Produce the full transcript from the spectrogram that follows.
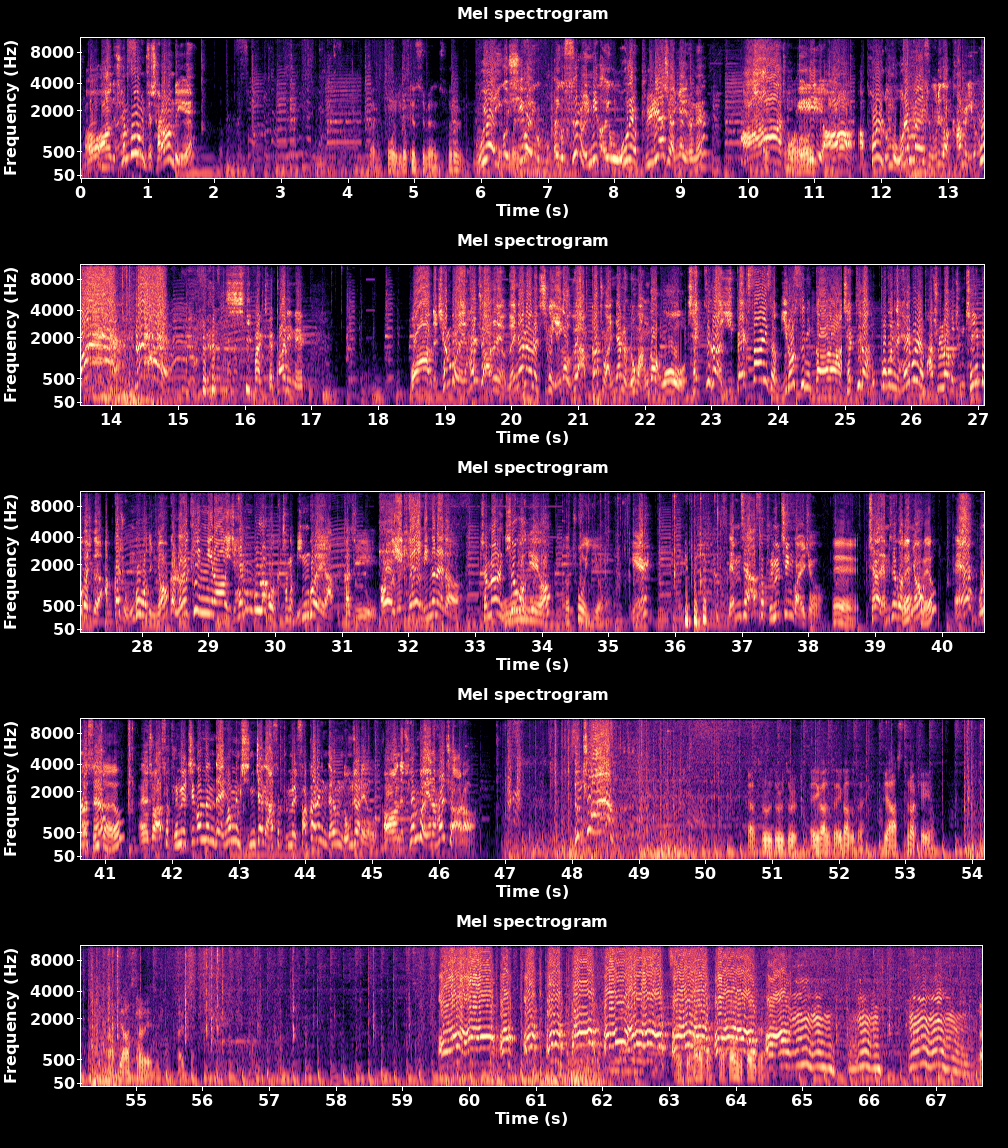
어 아 근데 챔버 형 진짜 잘하는데 얘? 야 근데 궁을 이렇게 쓰면 소를 뭐야 이거 씨발 이거 뭐, 아, 이거 쓴 의미가 이거 오히려 불리하지 않냐 이러면? 아 저기 아 아 펄 너무 오랜만에 해서 우리가 감을 잃어 와! 왜! 씨발 개판이네 와 근데 챔버 할 줄 아는 애 왜냐면은 지금 얘가 왜 앞까지 왔냐면 롱 안 가고 제트가 이 백사에서 밀었으니까 제트가 못 보고 있는 헤븐을 봐주려고 지금 체인버가 지금 앞까지 온 거거든요 그러니까 럴킹이랑 이제 헤븐 보려고 잠깐 민 거예요 앞까지 어 얘 걔네 믿는 애다 전면은 티어가 어디에요? 저초 2요. 예? 냄새 아서 불멸 찍은 거 알죠? 예. 제가 냄새거든요? 네? 그래요? 예? 몰랐어요? 아, 진짜요? 예, 저 아서 불멸 찍었는데 형님 진작에 아서 불멸 싹가능인데 형님 너무 잘해요. 아, 근데 챔버 얘는 할 줄 알아. 눈총! 야둘 둘 둘. A 가도 돼 A 가도 돼. B 아스트라 K요. 아 B 아스트라 레이즈. 나이스 나이스 하나 더 자, 싸우자 싸우자.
